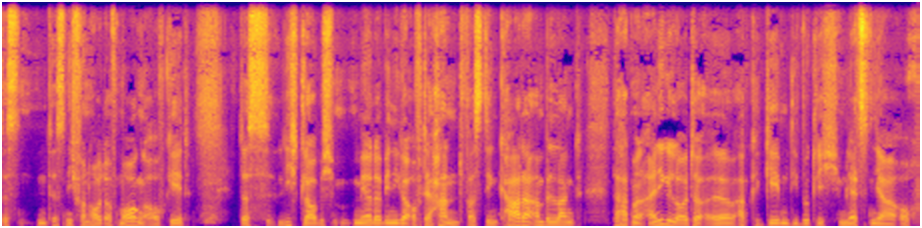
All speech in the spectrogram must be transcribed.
das, das nicht von heute auf morgen aufgeht. Das liegt, glaube ich, mehr oder weniger auf der Hand. Was den Kader anbelangt, da hat man einige Leute äh, abgegeben, die wirklich im letzten Jahr auch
